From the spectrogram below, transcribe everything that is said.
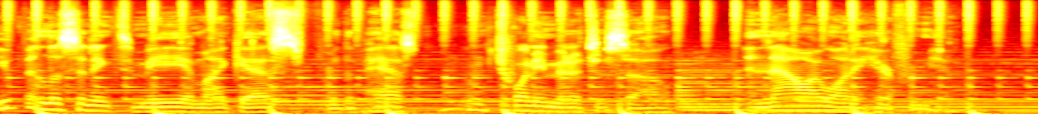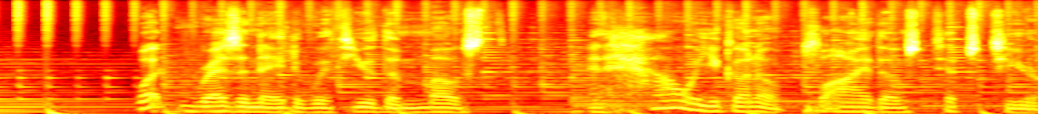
You've been listening to me and my guests for the past hmm, 20 minutes or so, and now I want to hear from you. What resonated with you the most, and how are you going to apply those tips to your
